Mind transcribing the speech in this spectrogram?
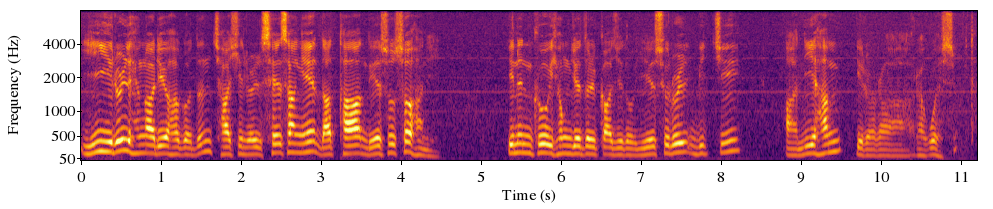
이 일을 행하려 하거든 자신을 세상에 나타내소서 하니 이는 그 형제들까지도 예수를 믿지 아니함이러라 라고 했습니다.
